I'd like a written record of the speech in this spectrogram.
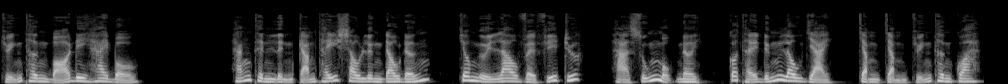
chuyển thân bỏ đi hai bộ. Hắn thình lình cảm thấy sau lưng đau đớn, cho người lao về phía trước, hạ xuống một nơi, có thể đứng lâu dài, chậm chậm chuyển thân qua.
